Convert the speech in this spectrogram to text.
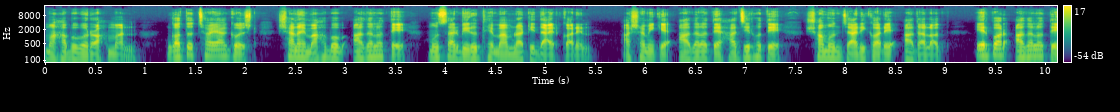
মাহবুবুর রহমান। গত ছয় আগস্ট সানাই মাহবুব আদালতে মুসার বিরুদ্ধে মামলাটি দায়ের করেন। আসামিকে আদালতে হাজির হতে সমন জারি করে আদালত। এরপর আদালতে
